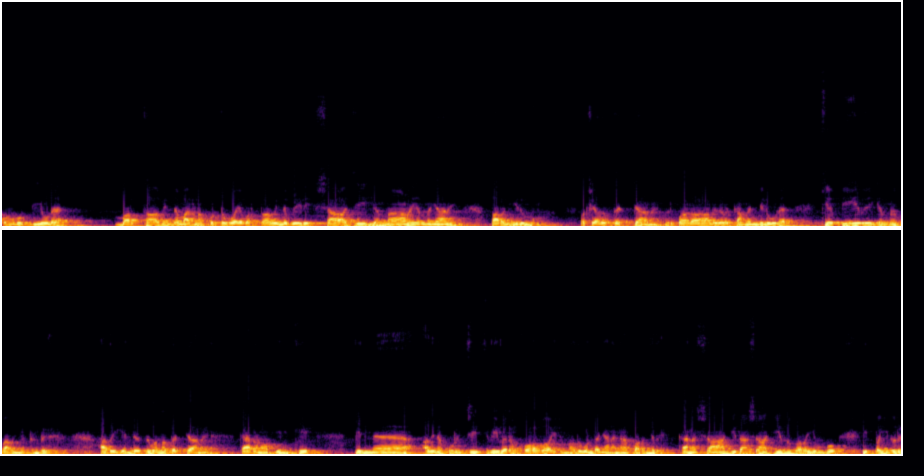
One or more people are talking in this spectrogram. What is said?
പെൺകുട്ടിയുടെ ഭർത്താവിന്റെ മരണപ്പെട്ടു പോയ ഭർത്താവിന്റെ പേര് ഷാജി എന്നാണ് എന്ന് ഞാൻ പറഞ്ഞിരുന്നു. പക്ഷെ അത് തെറ്റാണ്. ഒരുപാട് ആളുകൾ കമന്റിലൂടെ കബീർ എന്ന് പറഞ്ഞിട്ടുണ്ട്. അത് എന്റെ അടുത്ത് വന്ന തെറ്റാണ്. കാരണം എനിക്ക് പിന്നെ അതിനെക്കുറിച്ച് വിവരം കുറവായിരുന്നു. അതുകൊണ്ടാണ് ഞാൻ അങ്ങനെ പറഞ്ഞത്. കാരണം ഷാജിദ ഷാജി എന്ന് പറയുമ്പോൾ ഇപ്പം ഇതൊരു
